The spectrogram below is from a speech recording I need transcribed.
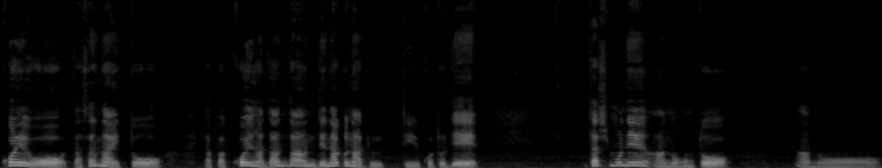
声を出さないと、やっぱ声がだんだん出なくなるっていうことで、私もね、あの、本当あの、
